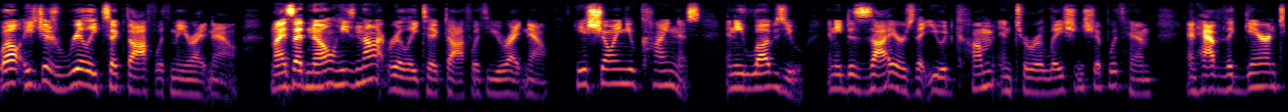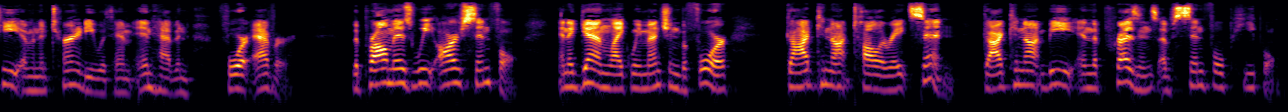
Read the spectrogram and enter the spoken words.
Well, he's just really ticked off with me right now. And I said, No, he's not really ticked off with you right now. He is showing you kindness, and he loves you, and he desires that you would come into relationship with him and have the guarantee of an eternity with him in heaven forever. The problem is we are sinful. And again, like we mentioned before, God cannot tolerate sin. God cannot be in the presence of sinful people.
